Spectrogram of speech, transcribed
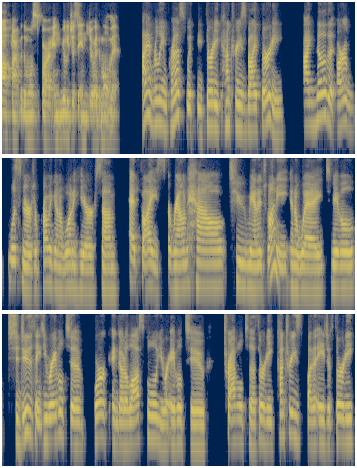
offline for the most part and really just enjoy the moment. I am really impressed with the 30 countries by 30. I know that our listeners are probably going to want to hear some advice around how to manage money in a way to be able to do the things. You were able to work and go to law school, you were able to travel to 30 countries by the age of 30.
